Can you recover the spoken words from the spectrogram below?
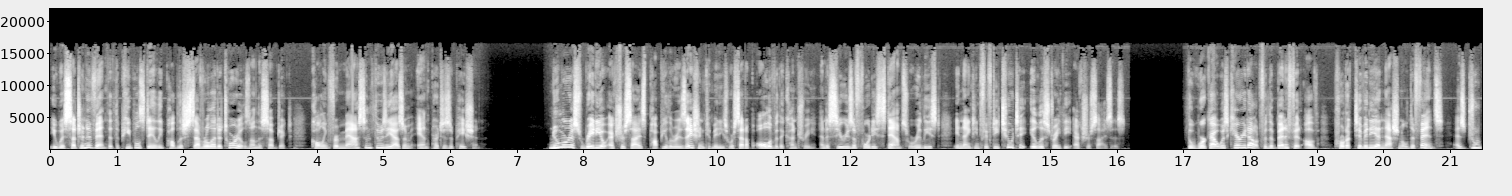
It was such an event that the People's Daily published several editorials on the subject, calling for mass enthusiasm and participation. Numerous radio exercise popularization committees were set up all over the country, and a series of 40 stamps were released in 1952 to illustrate the exercises. The workout was carried out for the benefit of productivity and national defense, as Zhu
